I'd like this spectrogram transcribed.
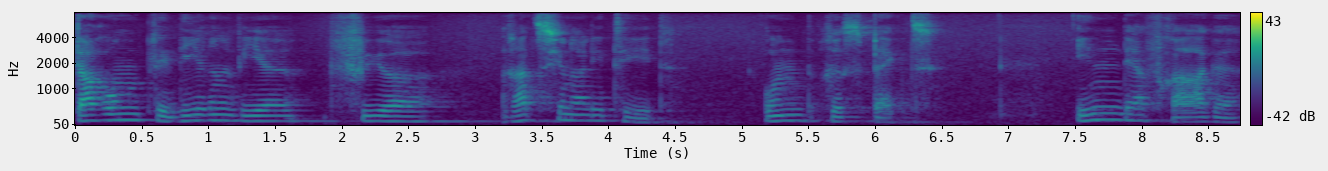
darum plädieren wir für Rationalität und Respekt in der Frage,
